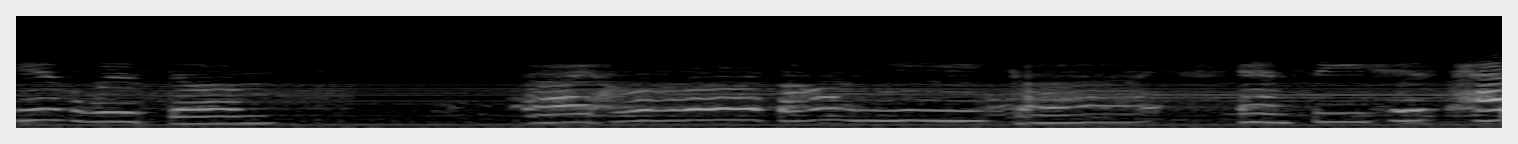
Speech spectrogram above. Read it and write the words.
his wisdom. I hope I'll meet God and see his path.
